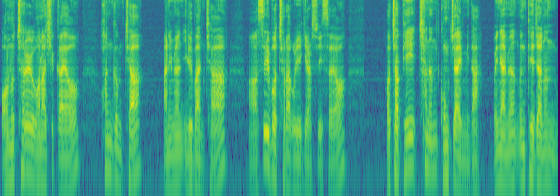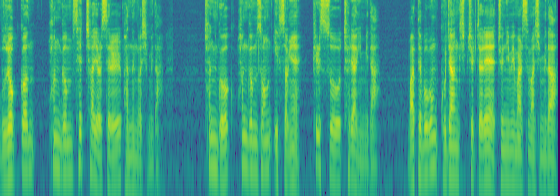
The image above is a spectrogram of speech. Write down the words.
어느 차를 원하실까요? 황금차 아니면 일반차, 어, 실버차라고 얘기할 수 있어요. 어차피 차는 공짜입니다. 왜냐하면 은퇴자는 무조건 황금 세차 열쇠를 받는 것입니다. 천국 황금성 입성의 필수 차량입니다. 마태복음 9장 17절에 주님이 말씀하십니다.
